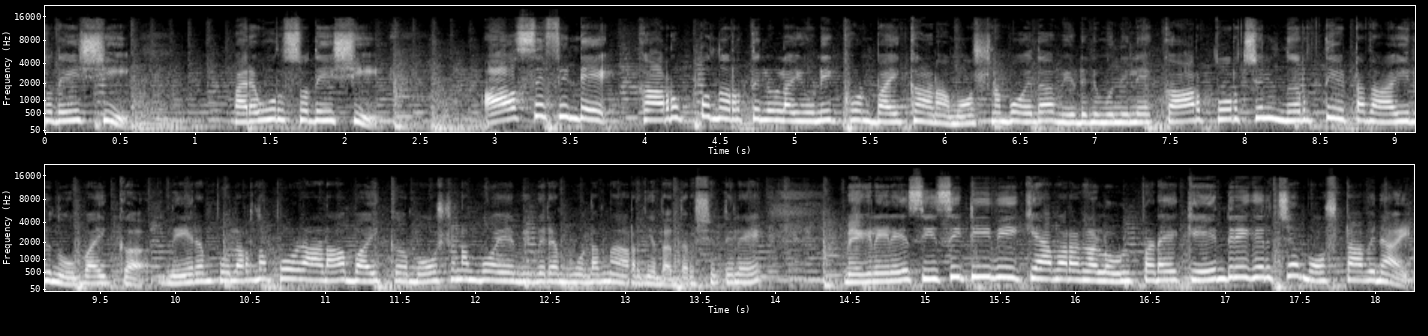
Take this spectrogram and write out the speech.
സ്വദേശി പരവൂർ സ്വദേശി. ആസിഫിന്റെ കറുപ്പ് നിറത്തിലുള്ള യൂണിക്കോൺ ബൈക്കാണ് മോഷണം പോയത്. വീടിന് മുന്നിലെ കാർ പോർച്ചിൽ നിർത്തിയിട്ടതായിരുന്നു ബൈക്ക്. നേരം പുലർന്നപ്പോഴാണ് ബൈക്ക് മോഷണം പോയ വിവരം ഉടമ അറിഞ്ഞത് ദൃശ്യത്തിലെ മേഖലയിലെ സി സി ടി വി ക്യാമറകൾ ഉൾപ്പെടെ കേന്ദ്രീകരിച്ച് മോഷ്ടാവിനായി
